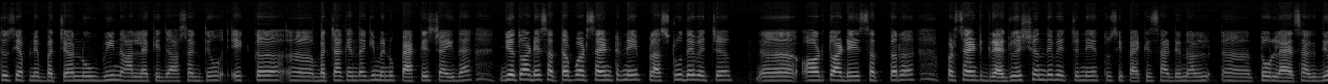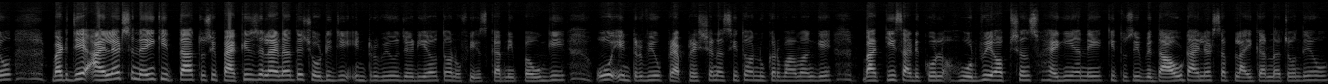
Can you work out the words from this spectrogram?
ਤੁਸੀਂ ਆਪਣੇ ਬੱਚਿਆਂ ਨੂੰ ਵੀ ਨਾਲ ਲੈ ਕੇ ਜਾ ਸਕਦੇ ਹੋ। ਇੱਕ ਬੱਚਾ ਕਹਿੰਦਾ ਕਿ ਮੈਨੂੰ ਪੈਕੇਜ ਚਾਹੀਦਾ ਜੇ ਤੁਹਾਡੇ 70% ਨੇ ਪਲੱਸ 2 ਦੇ ਵਿੱਚ ਔਰ ਤੁਹਾਡੇ 70% ਗ੍ਰੈਜੂਏਸ਼ਨ ਦੇ ਵਿੱਚ ਨੇ, ਤੁਸੀਂ ਪੈਕੇਜ ਸਾਡੇ ਨਾਲ ਤੋਂ ਲੈ ਸਕਦੇ ਹੋ। ਬਟ ਜੇ ਆਈਲੈਟਸ ਨਹੀਂ ਕੀਤਾ, ਤੁਸੀਂ ਪੈਕੇਜ ਲੈਣਾ ਤੇ ਛੋਟੀ ਜੀ ਇੰਟਰਵਿਊ ਜਿਹੜੀ ਆ, ਉਹ ਤੁਹਾਨੂੰ ਫੇਸ ਕਰਨੀ ਪਊਗੀ। ਉਹ ਇੰਟਰਵਿਊ ਪ੍ਰੈਪਰੇਸ਼ਨ ਅਸੀਂ ਤੁਹਾਨੂੰ ਕਰਵਾਵਾਂਗੇ। ਬਾਕੀ ਸਾਡੇ ਕੋਲ ਹੋਰ ਵੀ ਆਪਸ਼ਨਸ ਹੈਗੀਆਂ ਨੇ ਕਿ ਤੁਸੀਂ ਵਿਦਆਊਟ ਆਈਲੈਟਸ ਅਪਲਾਈ ਕਰਨਾ ਚਾਹੁੰਦੇ ਹੋ,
